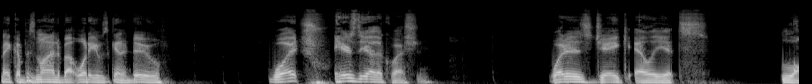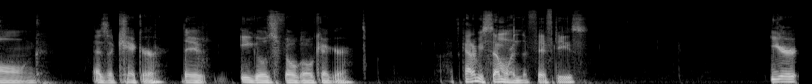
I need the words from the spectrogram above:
make up his mind about what he was going to do. What? Here's the other question. What is Jake Elliott's long as a kicker? The Eagles field goal kicker. It's got to be somewhere in the 50s. You're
